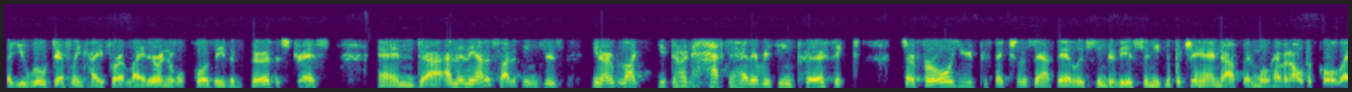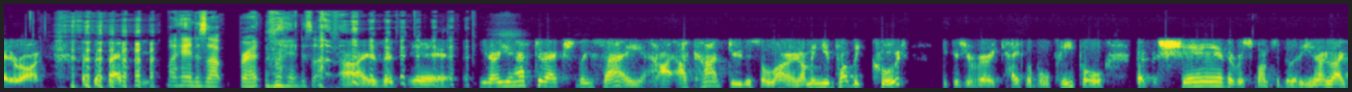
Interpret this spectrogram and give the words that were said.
but you will definitely pay for it later and it will cause even further stress. And, uh, and then the other side of things is, you know, like you don't have to have everything perfect. So for all you perfectionists out there listening to this, and you can put your hand up and we'll have an altar call later on. But the fact is, My hand is up, Brett. My hand is up. Ah, is it? Yeah. You know, you have to actually say, I, I can't do this alone. I mean, you probably could because you're very capable people, but share the responsibility. You know, like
